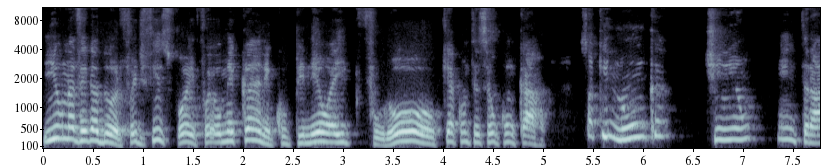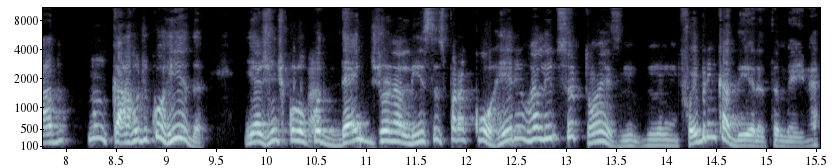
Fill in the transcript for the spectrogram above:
E o navegador? Foi difícil? Foi. Foi o mecânico, o pneu aí furou, o que aconteceu com o carro? Só que nunca tinham entrado num carro de corrida. E a gente colocou 10 jornalistas para correrem o Rally dos Sertões. Não foi brincadeira também, né?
